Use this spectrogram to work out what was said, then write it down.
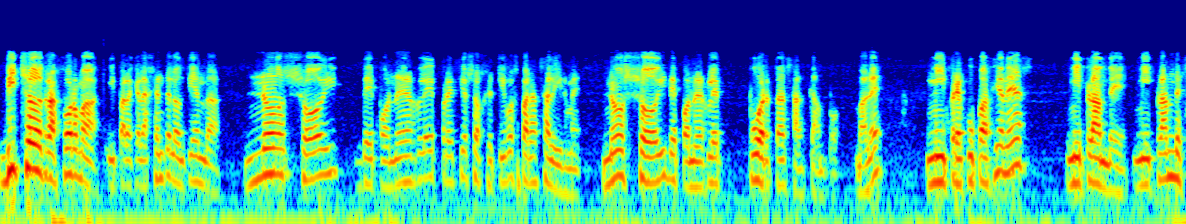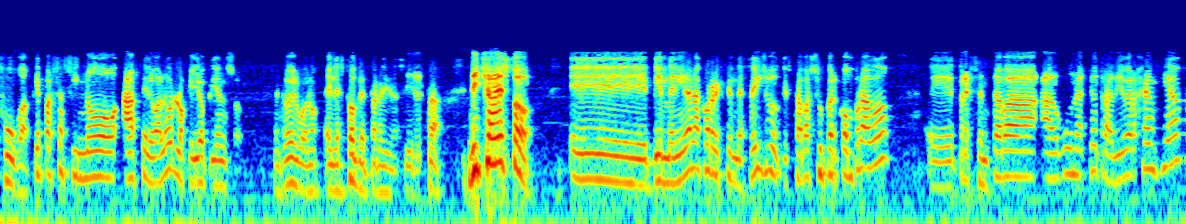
Dicho de otra forma, y para que la gente lo entienda, no soy de ponerle precios objetivos para salirme. No soy de ponerle puertas al campo, ¿vale? Mi preocupación es mi plan B, mi plan de fuga. ¿Qué pasa si no hace el valor lo que yo pienso? Entonces, bueno, el stop de pérdidas, y ya está. Dicho esto, eh, bienvenida a la corrección de Facebook. Estaba súper comprado, eh, presentaba alguna que otra divergencia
